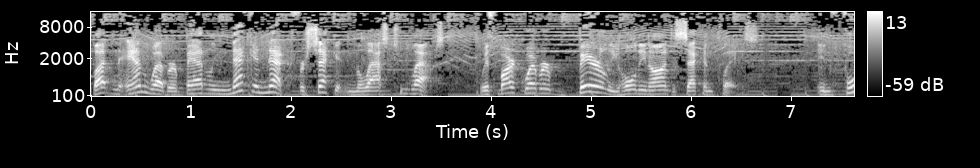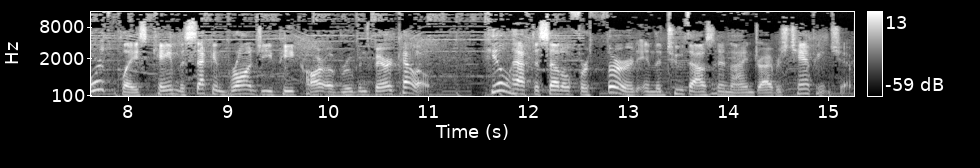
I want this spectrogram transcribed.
Button and Webber battling neck and neck for second in the last two laps, with Mark Webber barely holding on to second place. In fourth place came the second Braun GP car of Rubens Barrichello. He'll have to settle for third in the 2009 Drivers' Championship.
